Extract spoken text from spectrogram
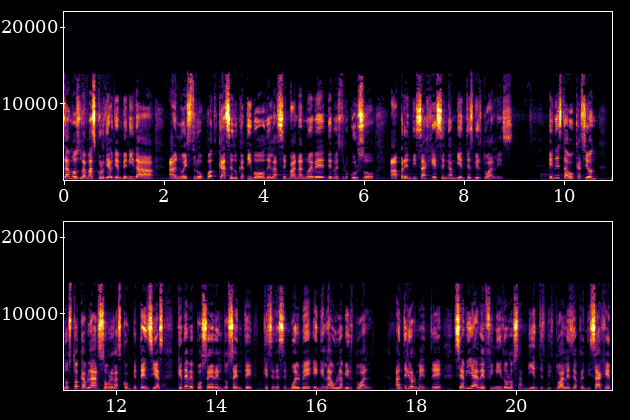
damos la más cordial bienvenida a nuestro podcast educativo de la semana 9 de nuestro curso Aprendizajes en Ambientes Virtuales. En esta ocasión nos toca hablar sobre las competencias que debe poseer el docente que se desenvuelve en el aula virtual. Anteriormente, se había definido los ambientes virtuales de aprendizaje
